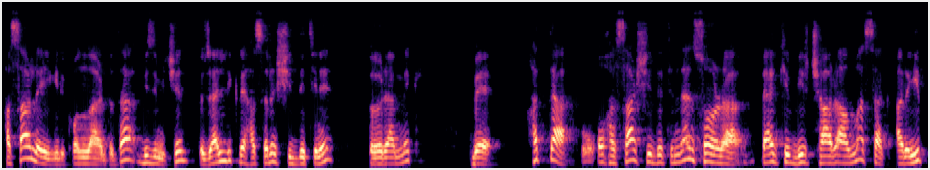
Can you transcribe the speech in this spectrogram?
Hasarla ilgili konularda da bizim için özellikle hasarın şiddetini öğrenmek ve hatta o, o hasar şiddetinden sonra belki bir çağrı almazsak arayıp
